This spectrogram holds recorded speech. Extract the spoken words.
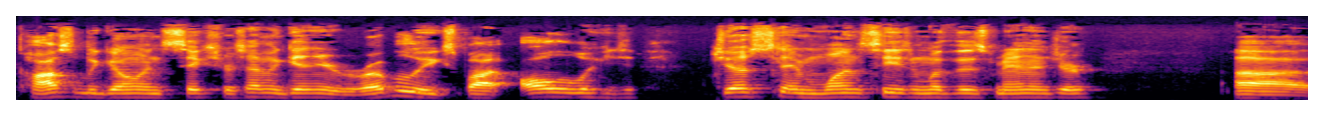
possibly going six or seven, getting a Europa League spot all the way just in one season with this manager. Uh,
